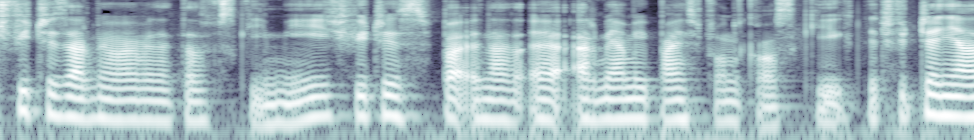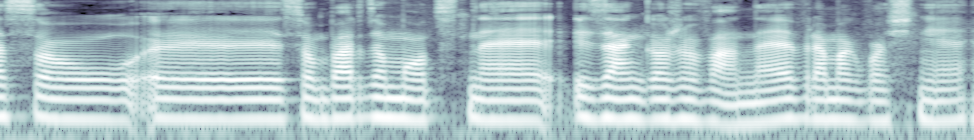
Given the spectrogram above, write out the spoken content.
ćwiczy z armiami natowskimi, ćwiczy z e, armiami państw członkowskich. Te ćwiczenia są, są bardzo mocne, zaangażowane w ramach właśnie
